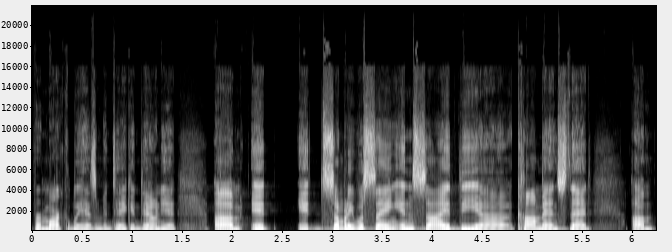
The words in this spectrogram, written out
remarkably hasn't been taken down yet. Um, it it somebody was saying inside the uh, comments that um,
